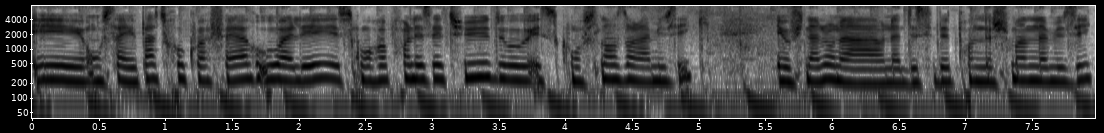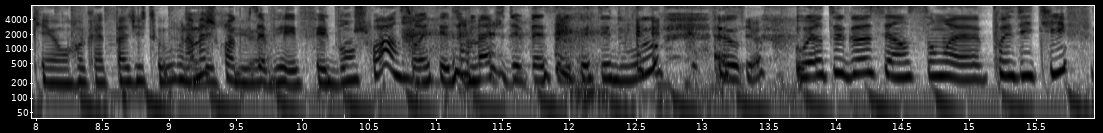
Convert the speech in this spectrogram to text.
et on savait pas trop quoi faire, où aller, est-ce qu'on reprend les études ou est-ce qu'on se lance dans la musique. Et au final on a, on a décidé de prendre le chemin de la musique et on regrette pas du tout. On Non, a mais je crois que vous euh, avez fait le bon choix. Ça aurait été dommage de passer à côté de vous. Euh, c'est sûr. Where to Go, c'est un son euh, positif.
